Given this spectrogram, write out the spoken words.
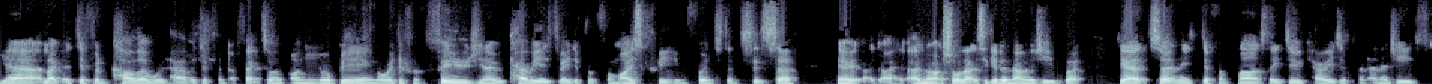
yeah, like a different color would have a different effect on, on your being, or a different food. You know, curry is very different from ice cream, for instance. It's uh, you know, I, am not sure that's a good analogy, but yeah, certainly different plants they do carry different energies,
